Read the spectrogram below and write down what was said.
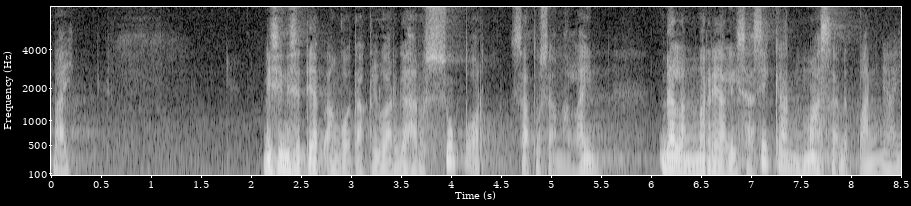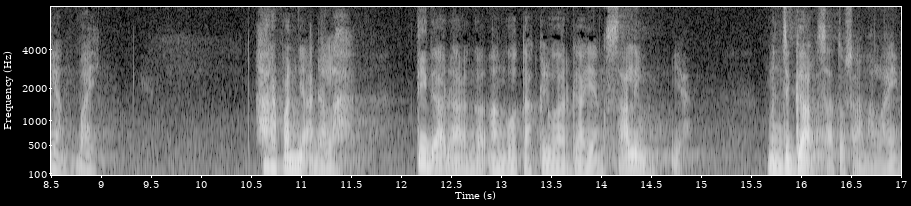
baik. Di sini setiap anggota keluarga harus support satu sama lain dalam merealisasikan masa depannya yang baik. Harapannya adalah tidak ada anggota keluarga yang saling ya menjegal satu sama lain,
